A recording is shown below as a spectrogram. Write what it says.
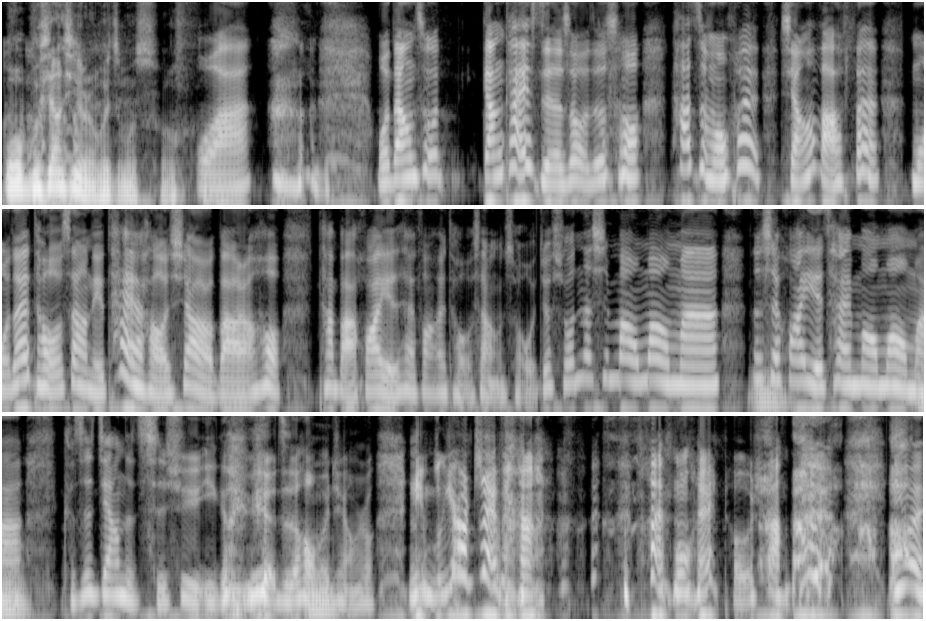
我不相信有人会这么说。”我啊，我当初刚开始的时候我就说他怎么会想要把饭抹在头上，你太好笑了吧？然后他把花椰菜放在头上的时候，我就说那是帽帽吗？那是花椰菜帽帽吗？嗯可是这样子持续一个月之后，嗯我就想说你不要再把饭抹在头上，因为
